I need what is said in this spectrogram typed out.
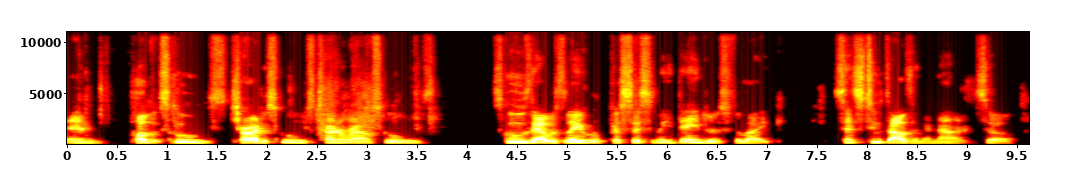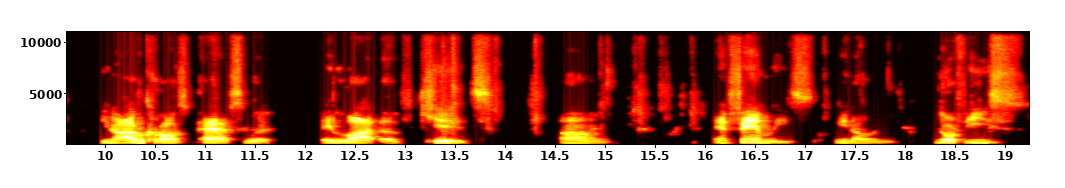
in public schools charter schools turnaround schools schools that was labeled persistently dangerous for like since 2009. So, you know, I've crossed paths with a lot of kids um, and families, you know, in Northeast,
